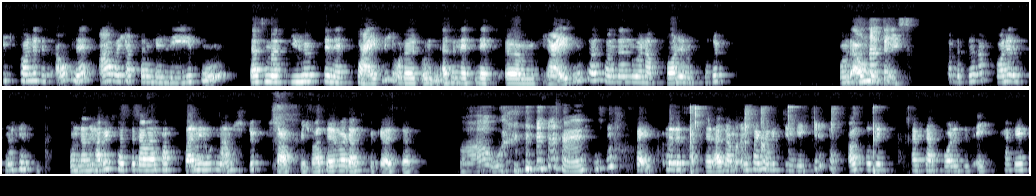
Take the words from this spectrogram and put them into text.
Ich konnte das auch nicht, aber ich habe dann gelesen, dass man die Hüfte nicht zeitlich oder also nicht, nicht ähm, kreisen soll, sondern nur nach vorne und zurück. Und auch und nicht, nur nach vorne und nach hinten. Und dann habe ich es heute sogar mal fast zwei Minuten am Stück geschafft. Ich war selber ganz begeistert. Wow. Okay. ich konnte das nicht. Also am Anfang habe ich den gekriegt, habe ausprobiert, habe gesagt, boah, das ist echt kacke.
